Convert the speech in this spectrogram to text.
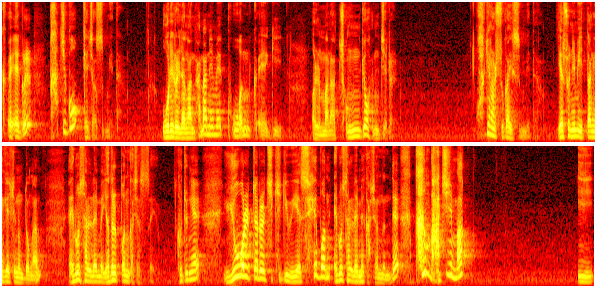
계획을 가지고 계셨습니다. 우리를 향한 하나님의 구원 계획이 얼마나 정교한지를 확인할 수가 있습니다. 예수님이 이 땅에 계시는 동안 에루살렘에 여덟 번 가셨어요. 그 중에 6월절을 지키기 위해 세 번 에루살렘에 가셨는데 그 마지막 이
